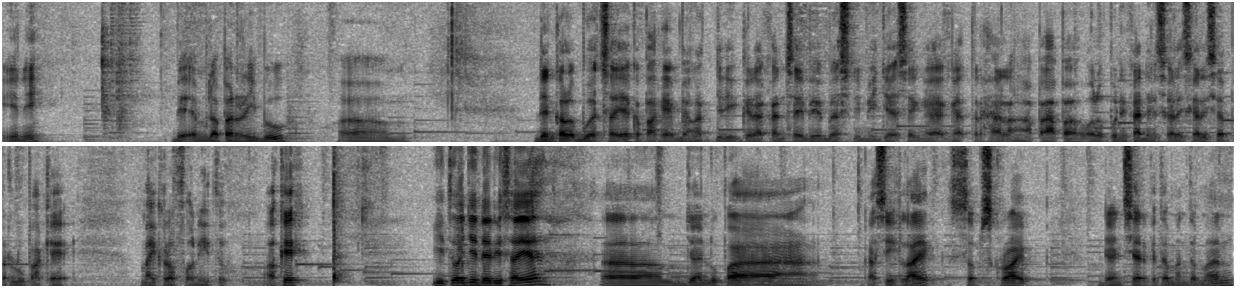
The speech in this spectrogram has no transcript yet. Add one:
ini BM 8000. Um, dan kalau buat saya kepake banget, jadi gerakan saya bebas di meja, saya nggak nggak terhalang apa-apa. Walaupun kadang sekali-sekali saya perlu pakai mikrofon itu. Oke, okay. itu aja dari saya. Um, jangan lupa kasih like, subscribe, dan share ke teman-teman.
